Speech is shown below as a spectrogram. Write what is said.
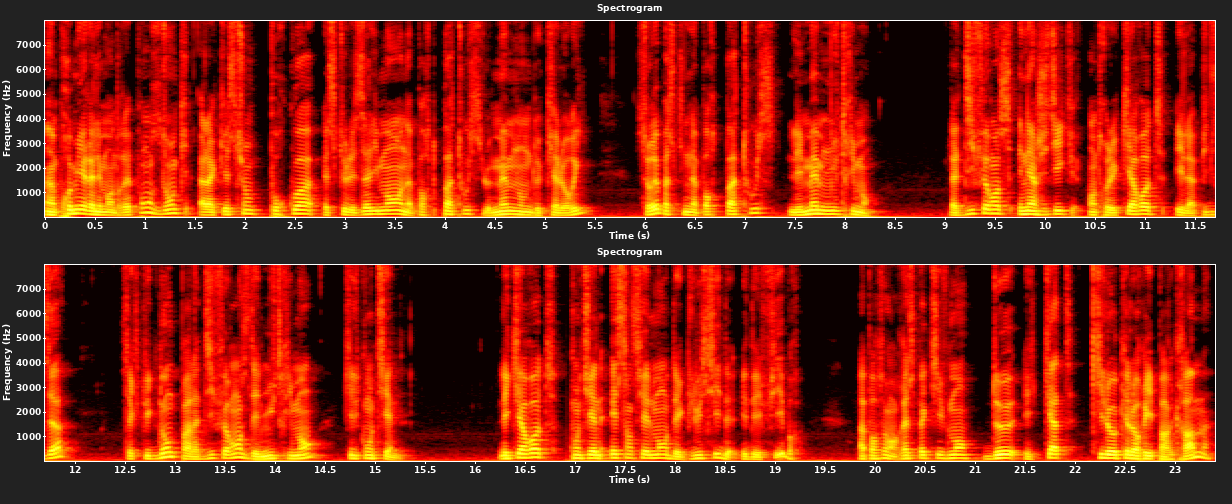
Un premier élément de réponse donc à la question pourquoi est-ce que les aliments n'apportent pas tous le même nombre de calories serait parce qu'ils n'apportent pas tous les mêmes nutriments. La différence énergétique entre les carottes et la pizza s'explique donc par la différence des nutriments qu'ils contiennent. Les carottes contiennent essentiellement des glucides et des fibres, apportant respectivement 2 et 4 kcal par gramme,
